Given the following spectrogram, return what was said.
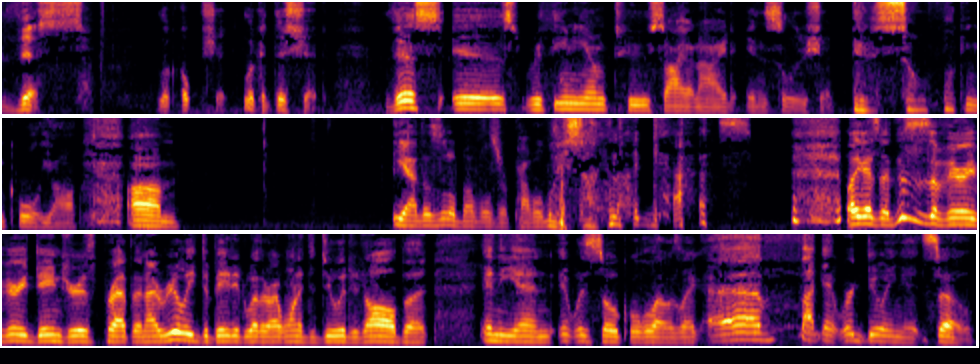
this. Look, oh shit, look at this shit. This is ruthenium 2 cyanide in solution. It is so fucking cool, y'all. Um, yeah, those little bubbles are probably cyanide gas. like I said, this is a very, very dangerous prep, and I really debated whether I wanted to do it at all, but in the end, it was so cool. I was like, ah, fuck it, we're doing it. So,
